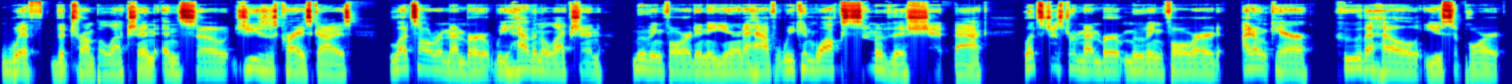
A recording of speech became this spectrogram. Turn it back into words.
with the Trump election. And so, Jesus Christ, guys, let's all remember we have an election moving forward in a year and a half. We can walk some of this shit back. Let's just remember moving forward. I don't care who the hell you support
